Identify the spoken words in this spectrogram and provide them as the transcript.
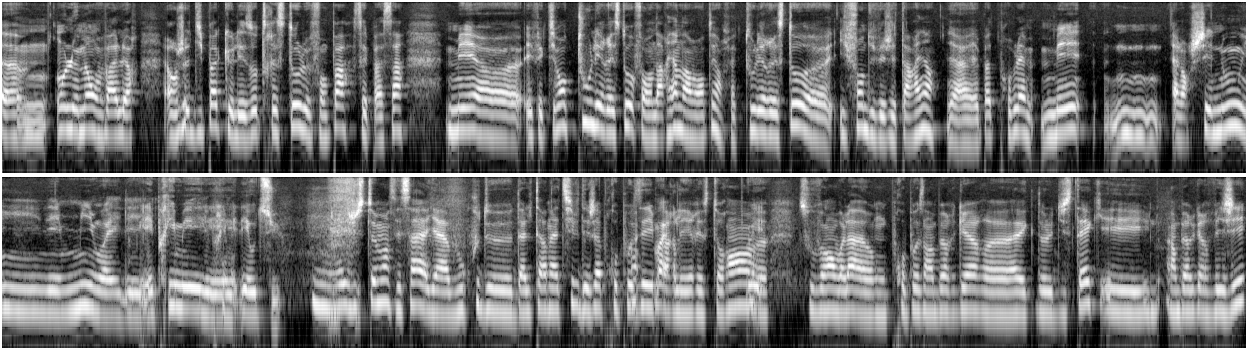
euh, on le met en valeur. Alors je dis pas que les autres restos le font pas, c'est pas ça. Mais euh, effectivement, tous les restos, enfin on n'a rien inventé en fait. Tous les restos, euh, ils font du végétarien, il y, a pas de problème. Mais mm, alors chez nous, il est mis, ouais, il est, Il est primé, il est, primé. il est au-dessus. Et justement, c'est ça. Il y a beaucoup de- d'alternatives déjà proposées Ouais, par les restaurants. Oui. Euh, souvent, voilà, on propose un burger euh, avec de- du steak et un burger végé.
